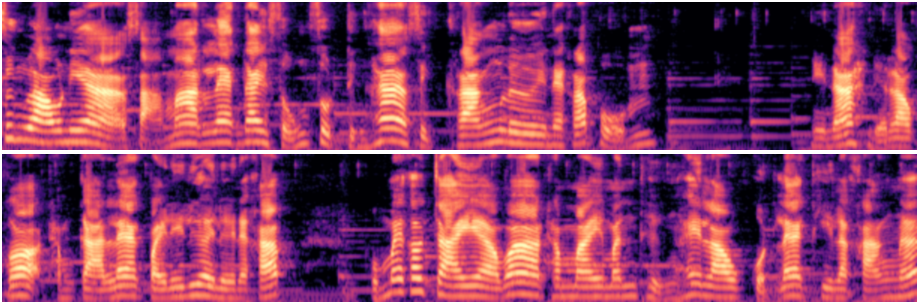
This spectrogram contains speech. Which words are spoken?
ซึ่งเราเนี่ยสามารถแลกได้สูงสุดถึง 50 ครั้งเลยนะครับผมนี่นะ เดี๋ยวเราก็ทำการแลกไปเรื่อย ๆ เลยนะครับ ผมไม่เข้าใจอะว่าทำไมมันถึงให้เรากดแลกทีละครั้งนะ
